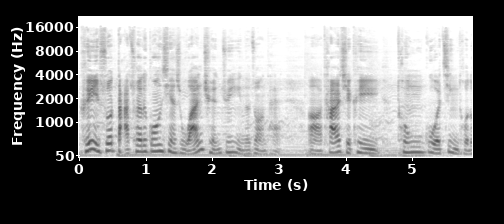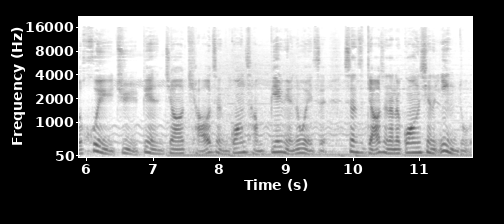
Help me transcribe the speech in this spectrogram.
可以说打出来的光线是完全均匀的状态啊。它而且可以通过镜头的汇聚、变焦、调整光场边缘的位置，甚至调整它的光线的硬度，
